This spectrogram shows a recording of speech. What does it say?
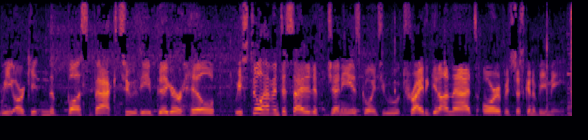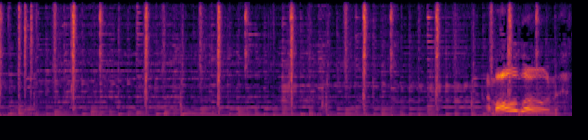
We are getting the bus back to the bigger hill. We still haven't decided if Jenny is going to try to get on that or if it's just gonna be me. I'm all alone.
